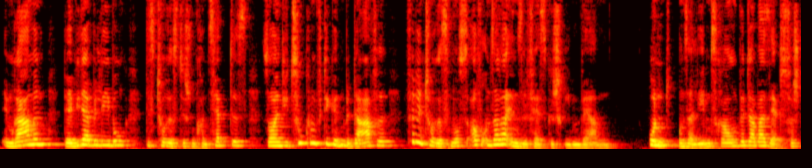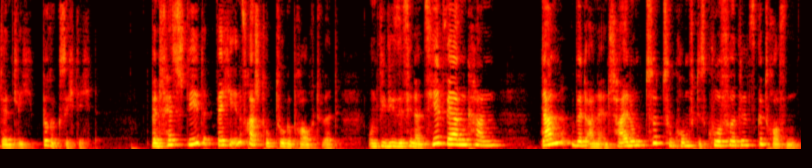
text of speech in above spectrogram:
Im Rahmen der Wiederbelebung des touristischen Konzeptes sollen die zukünftigen Bedarfe für den Tourismus auf unserer Insel festgeschrieben werden. Und unser Lebensraum wird dabei selbstverständlich berücksichtigt. Wenn feststeht, welche Infrastruktur gebraucht wird und wie diese finanziert werden kann, dann wird eine Entscheidung zur Zukunft des Kurviertels getroffen,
